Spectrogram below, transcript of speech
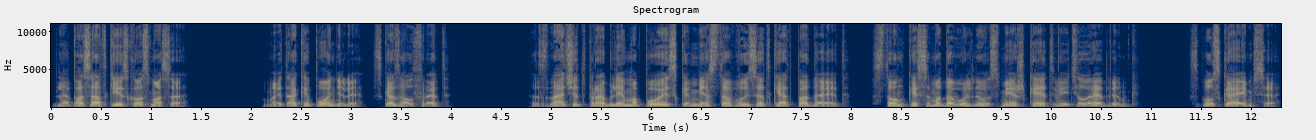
Для посадки из космоса?» «Мы так и поняли», — сказал Фред. «Значит, проблема поиска места высадки отпадает», — с тонкой самодовольной усмешкой ответил Редвинг. «Спускаемся».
